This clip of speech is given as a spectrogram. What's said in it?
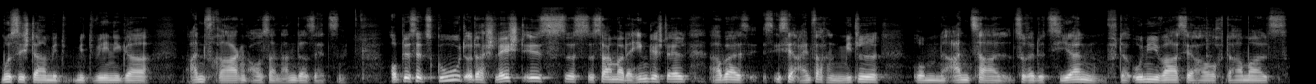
muss sich damit mit weniger Anfragen auseinandersetzen. Ob das jetzt gut oder schlecht ist, das, das haben wir dahingestellt, aber es, es, ist ja einfach ein Mittel, um eine Anzahl zu reduzieren. Auf der Uni war es ja auch damals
